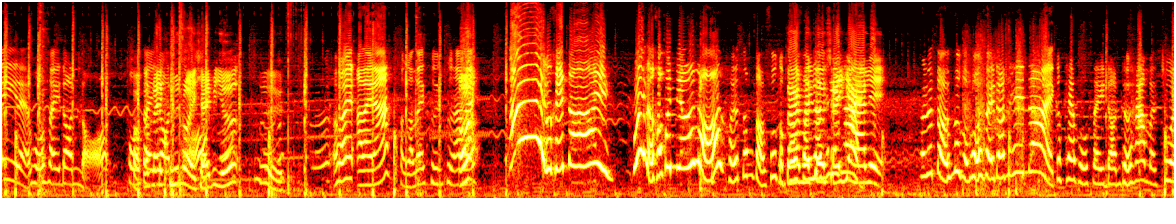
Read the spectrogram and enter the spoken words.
นี่แหละ โพไซดอนเหรอโพขอกำไรคืนหน่อยใช้ไปเยอะเออเฮ้ย อะไรนะขอกำไรคืนคืออะไรอ้ยอ้ายโอเคตายเฮ้ยเหลือเขาคนเดียวแล้วเหรอเขาจะต้องต่อสู้กับโพตายไซมาดเจอนใช้ให้ได้ยาเลยเขาจะต่อสู้กับโพไซดอนให้ได้ ก็แค่โพไซดอนเธอห้ามมาช่วย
